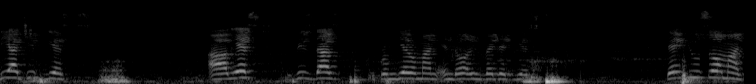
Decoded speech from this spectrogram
Dear chief guests, our guests, visitors from German, and all invited guests, thank you so much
